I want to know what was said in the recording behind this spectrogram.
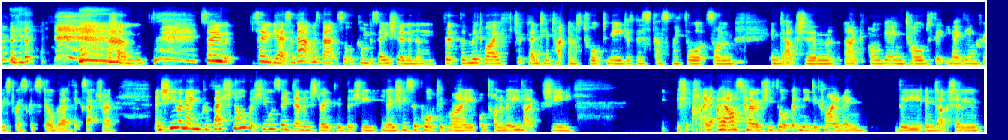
um, so so yeah, so that was that sort of conversation, and then the, the midwife took plenty of time to talk to me to discuss my thoughts on induction, like on being told that you know the increased risk of stillbirth, etc. And she remained professional, but she also demonstrated that she, you know, she supported my autonomy. Like she, she I, I asked her if she thought that me declining the induction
